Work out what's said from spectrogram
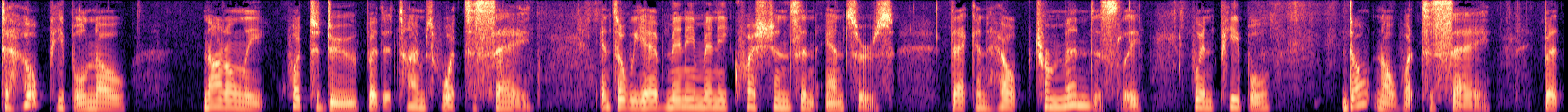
to help people know not only what to do, but at times what to say. And so we have many, many questions and answers that can help tremendously when people don't know what to say. But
